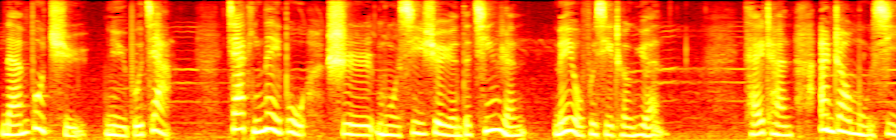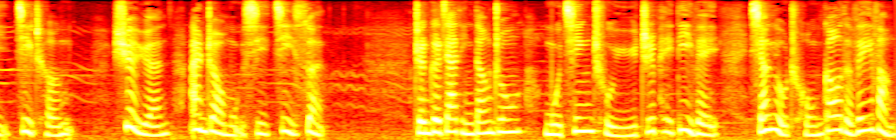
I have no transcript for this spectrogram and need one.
男不娶，女不嫁，家庭内部是母系血缘的亲人，没有父系成员。财产按照母系继承，血缘按照母系计算。整个家庭当中，母亲处于支配地位，享有崇高的威望。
